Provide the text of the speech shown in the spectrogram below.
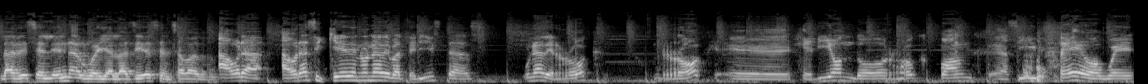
La de Selena, güey, a las 10 el sábado. Ahora, ahora si quieren una de bateristas, una de rock, rock eh, hediondo, rock punk, así feo, güey.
